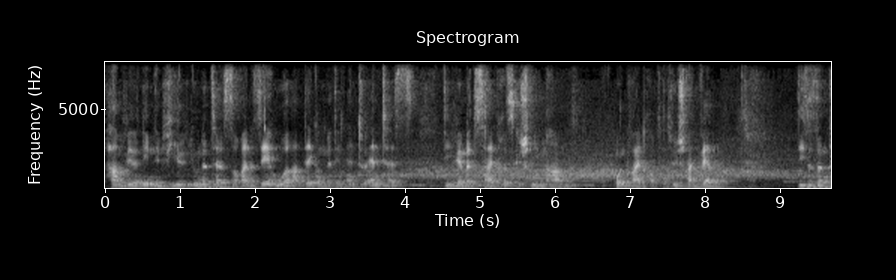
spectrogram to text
haben wir neben den vielen Unit-Tests auch eine sehr hohe Abdeckung mit den End-to-End-Tests, die wir mit Cypress geschrieben haben und weiter auch natürlich schreiben werden. Diese sind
